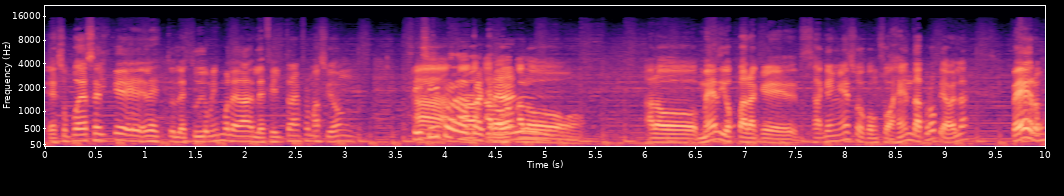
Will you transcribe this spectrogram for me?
eso puede ser que el, estu- el estudio mismo le, da, le filtra información Sí, a, sí, para, a- para a crear. los- a los- a los medios para que saquen eso con su agenda propia, ¿verdad? Pero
